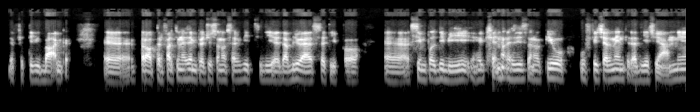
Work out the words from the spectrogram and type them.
effettivi bug. Eh, però per farti un esempio ci sono servizi di AWS tipo eh, SimpleDB che non esistono più ufficialmente da dieci anni,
